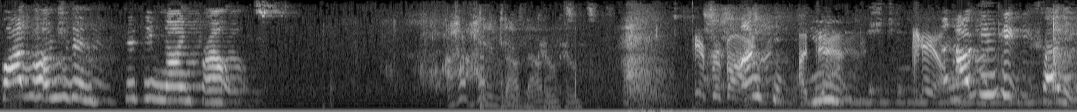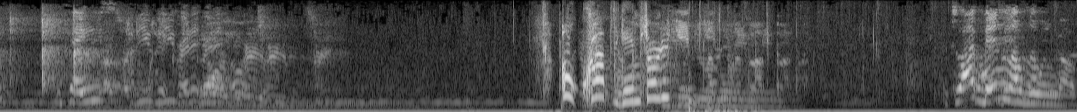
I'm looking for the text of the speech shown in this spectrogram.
559 crowns. I have 10,000 crowns. Improvise. I'm Adapt. Kill. And how do you get credit? Okay? How do you get credit? Oh, you earn them. Oh crap, the game started? Game leveling up. So I've been leveling up.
